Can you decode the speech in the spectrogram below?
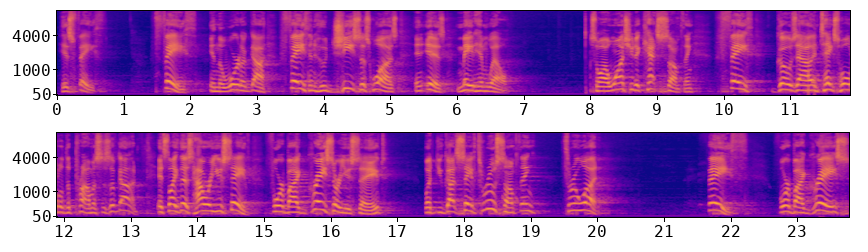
His faith. Faith in the Word of God, faith in who Jesus was and is, made him well. So I want you to catch something. Faith goes out and takes hold of the promises of God. It's like this How are you saved? For by grace are you saved, but you got saved through something. Through what? Faith. For by grace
